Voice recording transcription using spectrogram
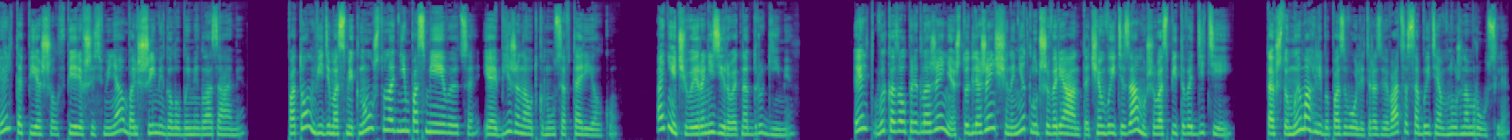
Эльт опешил, вперевшись в меня большими голубыми глазами. Потом, видимо, смекнул, что над ним посмеиваются, и обиженно уткнулся в тарелку. А нечего иронизировать над другими. Эльт выказал предложение, что для женщины нет лучше варианта, чем выйти замуж и воспитывать детей. Так что мы могли бы позволить развиваться событиям в нужном русле.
